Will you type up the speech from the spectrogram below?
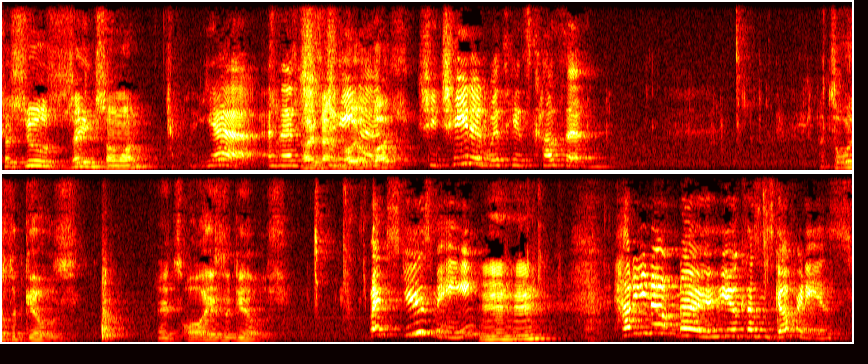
So she was seeing someone. Yeah, and then Oh, she is that loyal, cheated. She cheated with his cousin. It's always the girls. It's always the girls. Excuse me. Mm-hmm. How do you not know who your cousin's girlfriend is?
